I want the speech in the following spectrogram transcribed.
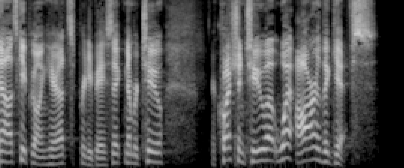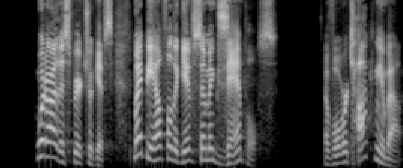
Now, let's keep going here. That's pretty basic. Number two, or question two, uh, what are the gifts? What are the spiritual gifts? It might be helpful to give some examples of what we're talking about.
